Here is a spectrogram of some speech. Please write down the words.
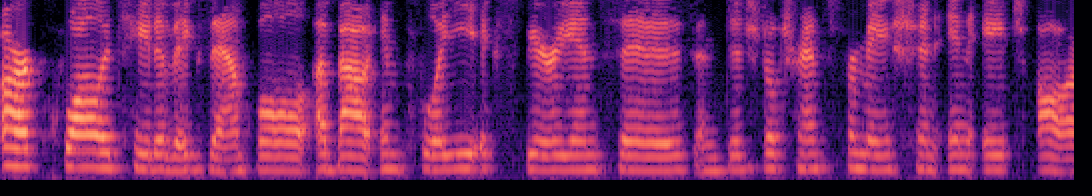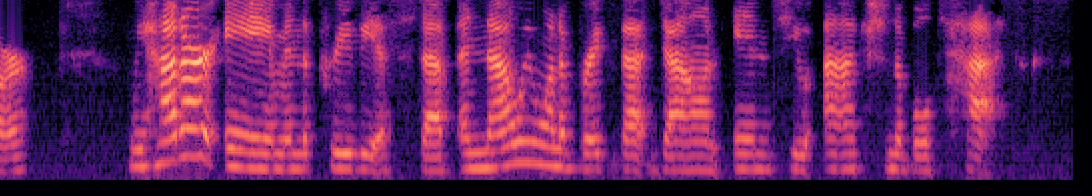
our qualitative example about employee experiences and digital transformation in HR, we had our aim in the previous step, and now we want to break that down into actionable tasks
